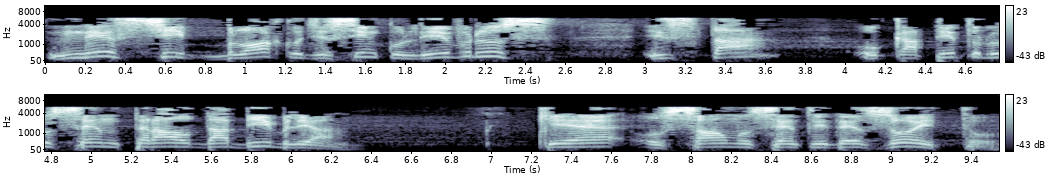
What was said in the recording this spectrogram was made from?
Neste bloco de cinco livros está o capítulo central da Bíblia, que é o Salmo 118.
